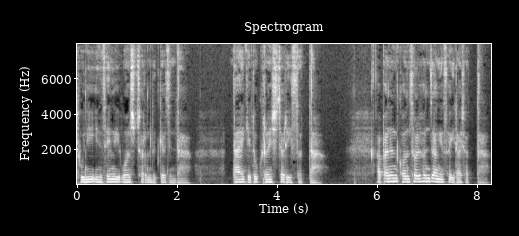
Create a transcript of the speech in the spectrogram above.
돈이 인생의 원수처럼 느껴진다. 나에게도 그런 시절이 있었다. 아빠는 건설 현장에서 일하셨다.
